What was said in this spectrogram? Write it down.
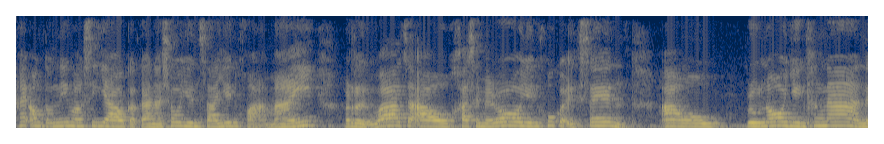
ให้อองโตนี่มาร์ซิยาวกับการนาโชยืนซ้ายยืนขวาไหม หรือว่าจะเอาคาเซเมโรยืนคู่กับเอ็กเซนเอา บรูโน่ยืนข้างหน้าใน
